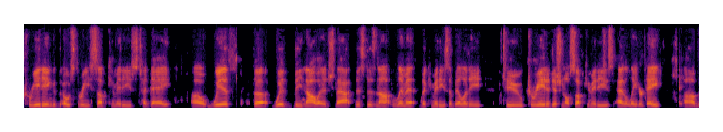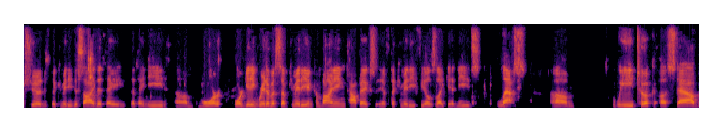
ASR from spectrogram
creating those three subcommittees today uh, with the with the knowledge that this does not limit the committee's ability to create additional subcommittees at a later date um, should the committee decide that they that they need um, more or getting rid of a subcommittee and combining topics if the committee feels like it needs less. Um, we took a stab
